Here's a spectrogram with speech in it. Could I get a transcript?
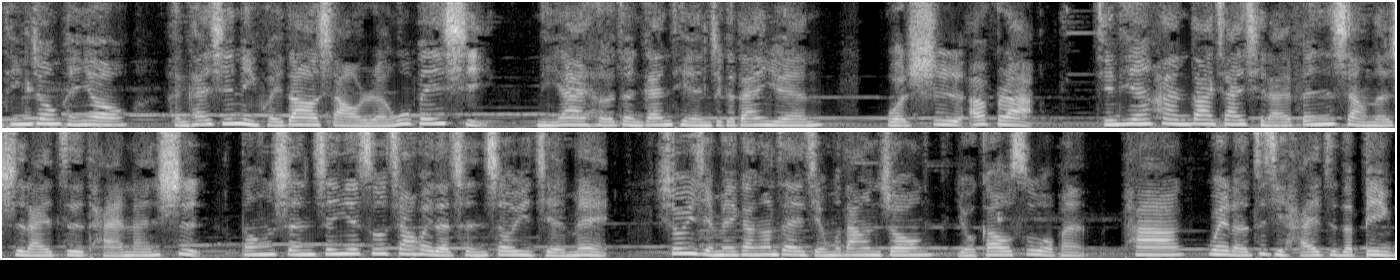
听众朋友，很开心你回到小人物悲喜，你爱何等甘甜这个单元，我是阿弗拉。今天和大家一起来分享的是来自台南市东升真耶稣教会的陈秀玉姐妹。秀玉姐妹刚刚在节目当中有告诉我们，她为了自己孩子的病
